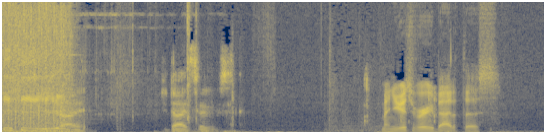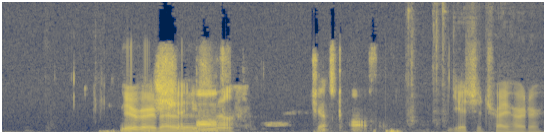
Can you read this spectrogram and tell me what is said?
Did you die? Did you die, Suze? Man, you guys are very bad at this. You're very Shut bad at this. Mouth. Just awful. You guys should try harder.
